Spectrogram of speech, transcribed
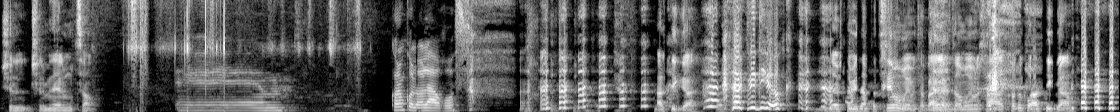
של, של מנהל מוצר? אמ, קודם כל לא להרוס. אל תיגע. בדיוק. זה שתמיד המפתחים אומרים, אתה בא אליהם, אתה אומרים לך, קודם כל אל תיגע.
